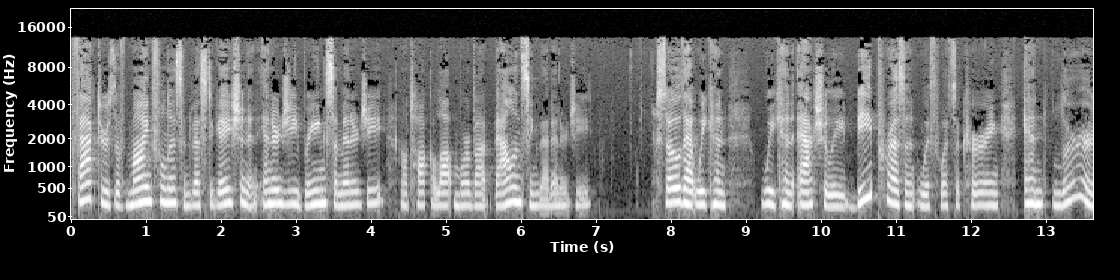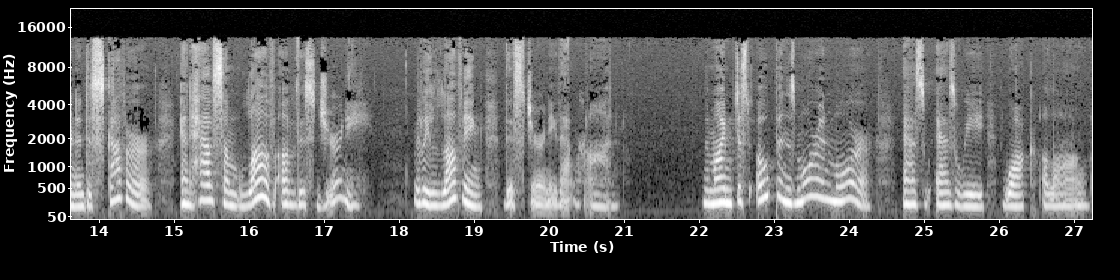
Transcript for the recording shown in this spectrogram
factors of mindfulness, investigation, and energy, bringing some energy. I'll talk a lot more about balancing that energy so that we can we can actually be present with what's occurring and learn and discover and have some love of this journey, really loving this journey that we're on. The mind just opens more and more as, as we walk along.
